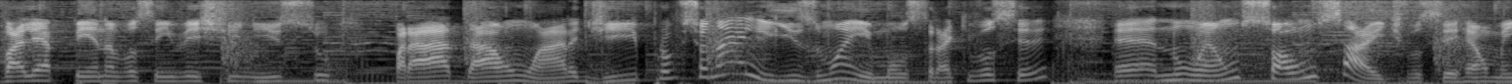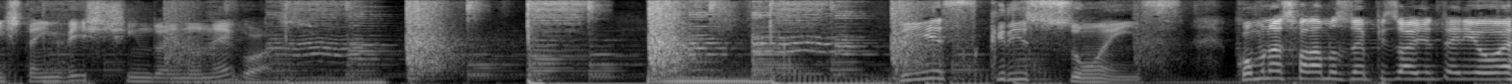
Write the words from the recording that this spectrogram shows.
Vale a pena você investir nisso para dar um ar de profissionalismo aí, mostrar que você é, não é um só um site, você realmente está investindo aí no negócio descrições. Como nós falamos no episódio anterior,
